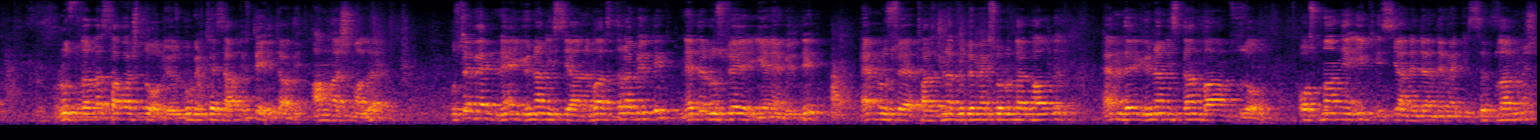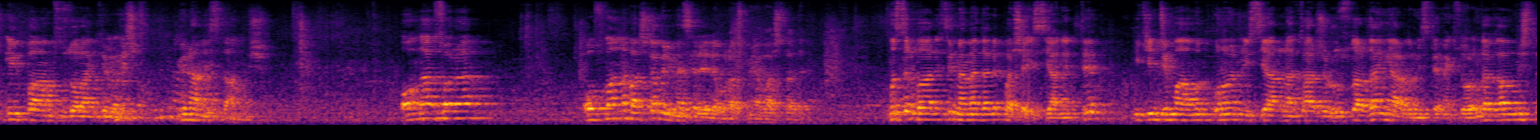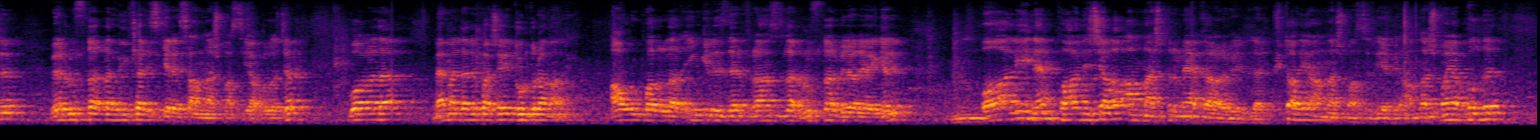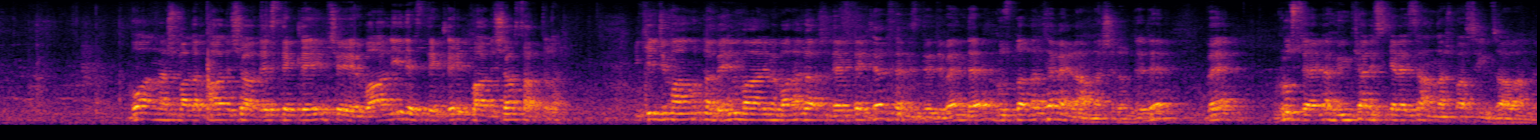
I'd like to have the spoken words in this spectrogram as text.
Ruslarla savaşta oluyoruz. Bu bir tesadüf değil tabii. Anlaşmalı. Bu sefer ne Yunan isyanını bastırabildik ne de Rusya'yı yenebildik. Hem Rusya'ya tazminat ödemek zorunda kaldık hem de Yunanistan bağımsız oldu. Osmanlı'ya ilk isyan eden demek ki Sırplarmış, ilk bağımsız olan kimmiş? Yunanistan'mış. Ondan sonra Osmanlı başka bir meseleyle uğraşmaya başladı. Mısır valisi Mehmet Ali Paşa isyan etti. İkinci Mahmut bunun isyanına karşı Ruslardan yardım istemek zorunda kalmıştı ve Ruslarla Hünkar İskelesi Anlaşması yapılacak. Bu arada Mehmet Ali Paşa'yı durduramadık. Avrupalılar, İngilizler, Fransızlar, Ruslar bir araya gelip valiyle padişahı anlaştırmaya karar verdiler. Kütahya Anlaşması diye bir anlaşma yapıldı. Bu anlaşmada padişahı destekleyip, şey, valiyi destekleyip padişahı sattılar. İkinci Mahmut da benim valimi bana karşı desteklerseniz dedi. Ben de Ruslarla temelli anlaşırım dedi. Ve Rusya ile Hünkar İskelesi Anlaşması imzalandı.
